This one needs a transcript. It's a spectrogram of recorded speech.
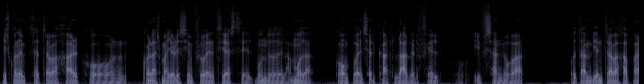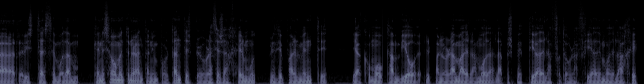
y es cuando empieza a trabajar con, con las mayores influencias del mundo de la moda, como pueden ser Karl Lagerfeld o Yves Saint Laurent o también trabaja para revistas de moda que en ese momento no eran tan importantes, pero gracias a Helmut principalmente y a cómo cambió el panorama de la moda, la perspectiva de la fotografía de modelaje,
